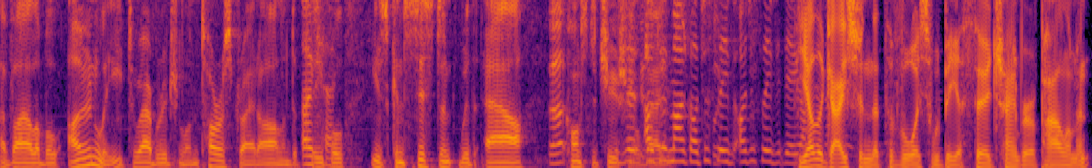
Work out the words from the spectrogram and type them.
available only to Aboriginal and Torres Strait Islander okay. people is consistent with our uh, constitutional I'll just, Mark, I'll just leave. I'll just leave it there. The allegation that the voice would be a third chamber of parliament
